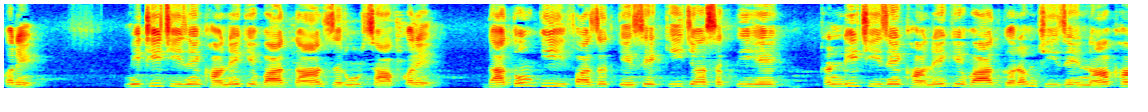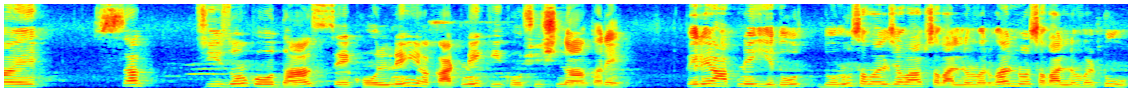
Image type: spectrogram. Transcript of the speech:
करें। मीठी चीज़ें खाने के बाद दांत ज़रूर साफ़ करें। दांतों की हिफाजत कैसे की जा सकती है? ठंडी चीज़ें खाने के बाद गर्म चीज़ें ना खाएँ। सख्त चीज़ों को दांत से खोलने या काटने की कोशिश ना करें। पहले आपने ये दो, दोनों सवाल जवाब, सवाल नंबर वन और सवाल नंबर टू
